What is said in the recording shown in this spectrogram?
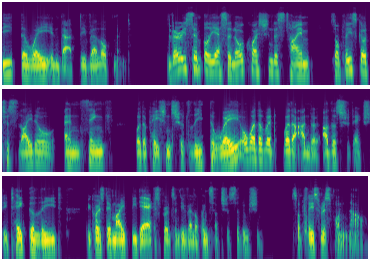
lead the way in that development? The very simple yes or no question this time. So please go to slido and think whether patients should lead the way or whether whether others should actually take the lead because they might be the experts in developing such a solution. So please respond now.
